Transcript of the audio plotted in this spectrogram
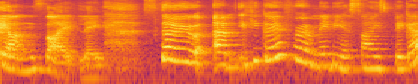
very unsightly. So um, if you go for maybe a size bigger,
